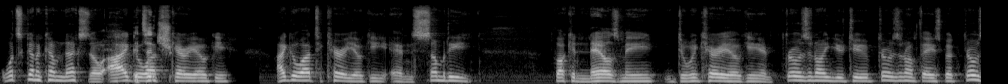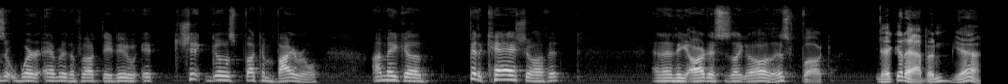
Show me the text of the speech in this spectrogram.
What's gonna come next though? I go It's watch int- karaoke. I go out to karaoke and somebody fucking nails me doing karaoke and throws it on YouTube, throws it on Facebook, throws it wherever the fuck they do. It shit goes fucking viral. I make a bit of cash off it, and then the artist is like, "Oh, this fuck." That could happen. Yeah.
